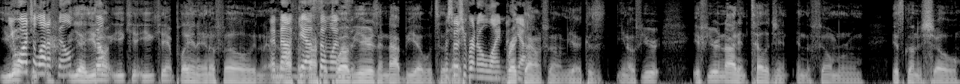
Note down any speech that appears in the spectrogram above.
you, You watch a lot of film Yeah, you don't. You can't. You can't play in the NFL and, And not for, for twelve years and not be able to Especially like, for an O line break yeah. down film. Yeah, because you know if you're if you're not intelligent in the film room, it's going to show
